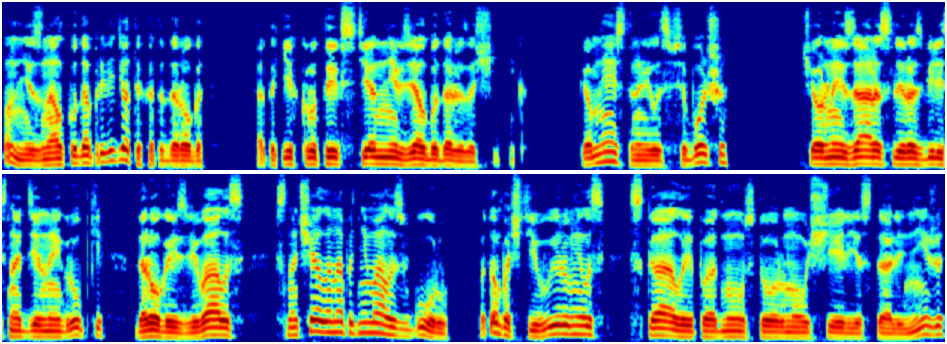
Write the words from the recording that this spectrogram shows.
Он не знал, куда приведет их эта дорога, а таких крутых стен не взял бы даже защитник. Камней становилось все больше. Черные заросли разбились на отдельные группки, дорога извивалась. Сначала она поднималась в гору, потом почти выровнялась, скалы по одну сторону ущелья стали ниже,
